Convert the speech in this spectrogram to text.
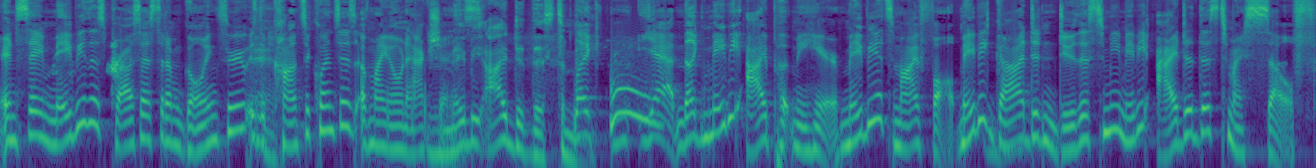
and say maybe this process that i'm going through is the consequences of my own actions Maybe I did this to me. like yeah, like maybe I put me here. Maybe it's my fault. Maybe God didn't do this to me. Maybe I did this to myself.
